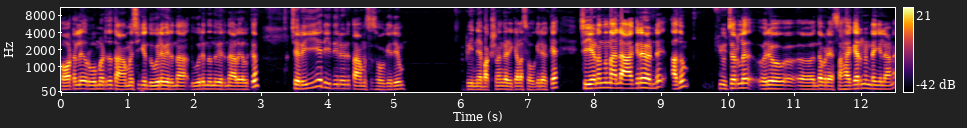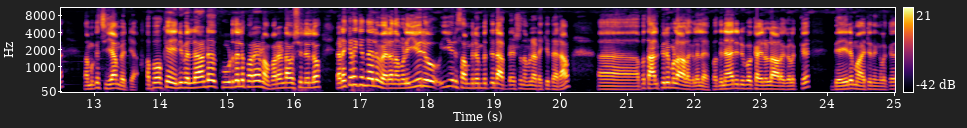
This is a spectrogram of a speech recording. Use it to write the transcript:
ഹോട്ടൽ റൂം എടുത്ത് താമസിക്കും ദൂരെ വരുന്ന ദൂരെ നിന്ന് വരുന്ന ആളുകൾക്ക് ചെറിയ രീതിയിലൊരു താമസ സൗകര്യവും പിന്നെ ഭക്ഷണം കഴിക്കാനുള്ള സൗകര്യമൊക്കെ ചെയ്യണമെന്ന് നല്ല ആഗ്രഹമുണ്ട്. അതും ഫ്യൂച്ചറിൽ ഒരു എന്താ പറയുക സഹകരണം ഉണ്ടെങ്കിലാണ് നമുക്ക് ചെയ്യാൻ പറ്റുക. അപ്പോൾ ഓക്കെ ഇനി വല്ലാണ്ട് കൂടുതൽ പറയണോ? പറയേണ്ട ആവശ്യമില്ലല്ലോ. ഇടയ്ക്കിടയ്ക്ക് എന്തായാലും വരാം. നമ്മൾ ഈ ഒരു ഈ ഒരു സംരംഭത്തിന്റെ അപ്ഡേഷൻ നമ്മൾ ഇടയ്ക്ക് തരാം. അപ്പോൾ താല്പര്യമുള്ള ആളുകൾ അല്ലേ? പതിനായിരം രൂപ കയ്യിലുള്ള ആളുകൾക്ക് ധൈര്യമായിട്ട് നിങ്ങൾക്ക്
